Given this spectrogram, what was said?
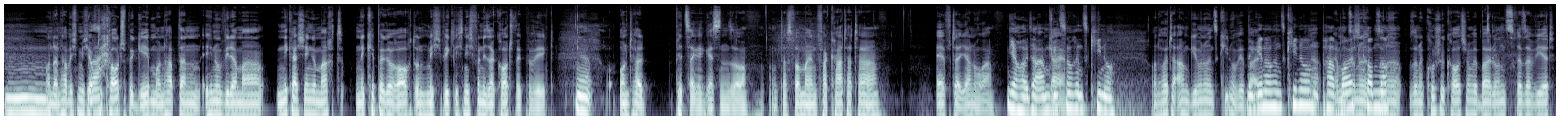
und dann habe ich mich auf die. Couch begeben und habe dann hin und wieder mal ein Nickerchen gemacht, eine Kippe geraucht und mich wirklich nicht von dieser Couch wegbewegt ja. und halt Pizza gegessen so. Und das war mein verkaterter 11. Januar. ja, heute Abend Geil. geht's noch ins Kino. Und heute Abend gehen wir nur ins Kino, wir Wir beide. gehen noch ins Kino, Ja, ein paar wir Boys so eine, kommen so noch. Eine, so eine Kuschelcouch haben wir beide uns reserviert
